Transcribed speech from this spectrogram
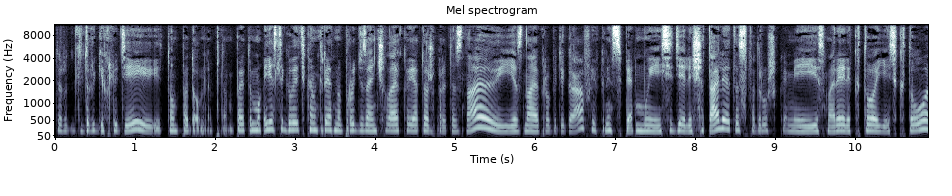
для других людей и тому подобное. Поэтому, если говорить конкретно про дизайн человека, я тоже про это знаю, и я знаю про бодиграф, и, в принципе, мы сидели, считали это с подружками и смотрели, кто есть кто,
